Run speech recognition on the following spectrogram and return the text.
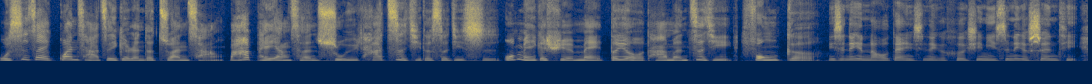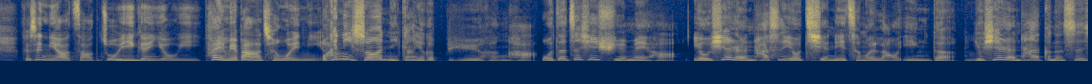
我是在观察这个人的专长，把他培养成属于他自己的设计师。我每一个学妹都有他们自己风格。你是那个脑袋，你是那个核心，你是那个身体，可是你要找左翼跟右翼，他也没办法成为你、啊。我跟你说，你刚有个比喻很好。我的这些学妹哈，有些人他是有潜力成为老鹰的，有些人他可能是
